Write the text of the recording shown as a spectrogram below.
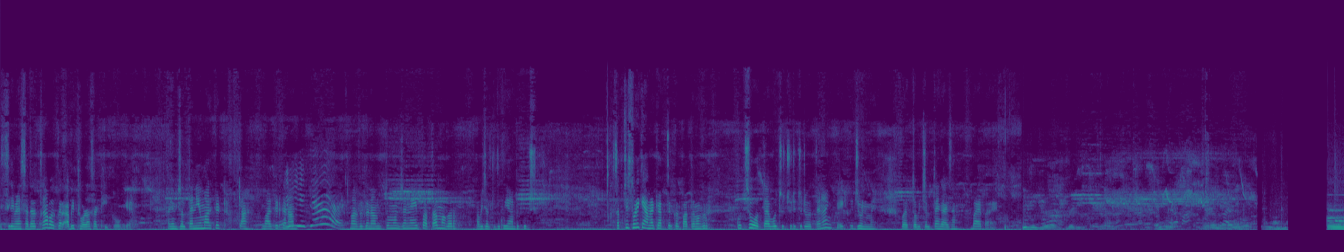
इसलिए मेरा सर दर्द था मगर अभी थोड़ा सा ठीक हो गया। अभी हम चलता नहीं है मार्केट क्या? मार्केट का नाम? मार्केट का नाम तो मुझे नहीं पता मगर अभी चलते देखो यहाँ पे कुछ सब चीज़ थोड़ी कैमरा कैप्चर कर पाता मगर कुछ होता है वो जो छोटे छोटे होते हैं ना एक जून में। बस तो अभी चलते हैं गाइस हम। बाय बाय एंड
